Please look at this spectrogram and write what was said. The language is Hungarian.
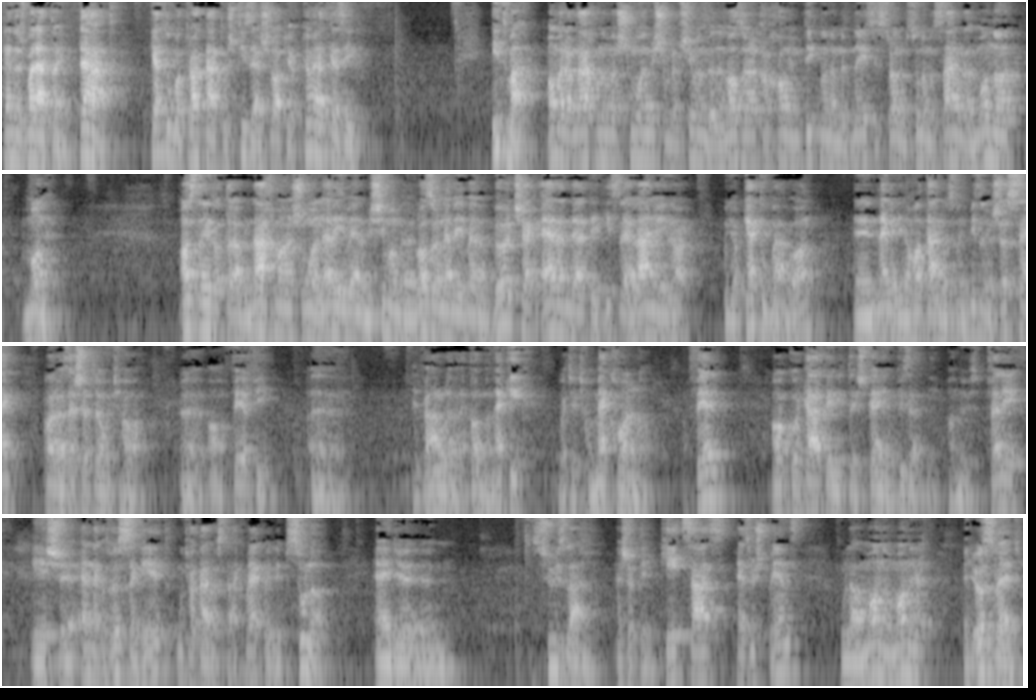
Kedves barátaim, tehát Ketuba traktátus tízes lapja következik. Itt már Amarab Nachman a Smuel Mishom Reb Shimon Bele Lazar a Hamim Tiknon Nem Nebneis Yisraelim Szulam a Szájmel Mona Mone. Azt tanította Rabbi Nachman Smuel nevében, Rabbi Simon Bele Lazar nevében, a bölcsek elrendelték Izrael lányainak, hogy a Ketubában eh, ne legyen határozva egy bizonyos összeg, arra az esetre, hogyha eh, a férfi eh, egy várólevelet adna nekik, vagy hogyha meghalna a férj, akkor kártérítést kelljen fizetni a nő felé, és ennek az összegét úgy határozták meg, hogy szula egy ö, szűzlány esetén 200 ezüstpénz, ulál man, man, egy özvegy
